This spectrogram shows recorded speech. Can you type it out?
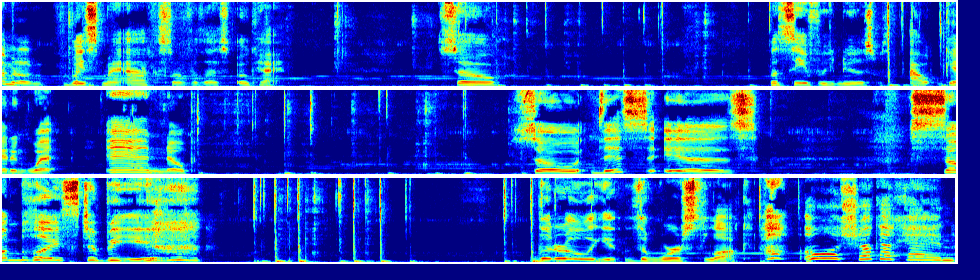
I'm gonna waste my axe over this. Okay. So, let's see if we can do this without getting wet. And nope. So, this is some place to be. Literally the worst luck. oh, sugar cane!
